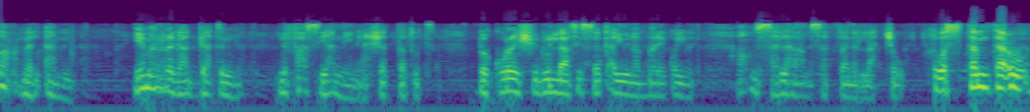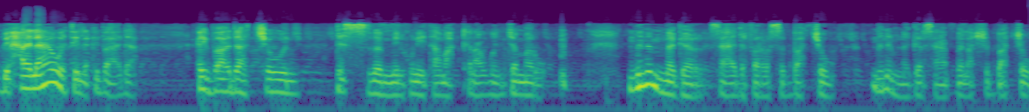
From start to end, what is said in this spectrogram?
ጣዕመ ልአምን የመረጋጋትን ንፋስ ያኔን ያሸተቱት። በቁረይሽ ዱላ ሲሰቃዩ ነበር የቆዩት አሁን ሰላም ሰፈነላቸው ወስተምተዑ ቢሐላወት ልዕባዳ ዒባዳቸውን ደስ በሚል ሁኔታ ማከናወን ጀመሩ ምንም ነገር ሳያደፈረስባቸው ምንም ነገር ሳያበላሽባቸው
